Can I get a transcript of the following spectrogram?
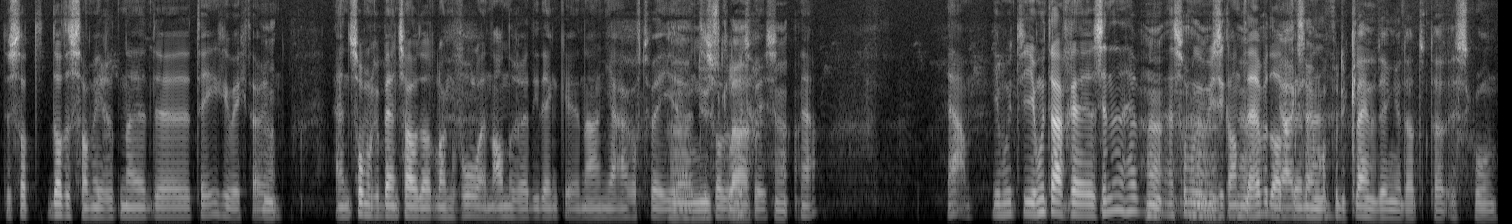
Dus dat, dat is dan weer het eh, de tegengewicht daarin. En sommige bands houden dat lang vol en andere die denken na een jaar of twee, het is is wel klaar. geweest. Ja. Ja. Ja, je moet, je moet daar zin in hebben. En sommige muzikanten hebben dat. Ja, ik zeg maar voor die kleine dingen, dat, dat is gewoon...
